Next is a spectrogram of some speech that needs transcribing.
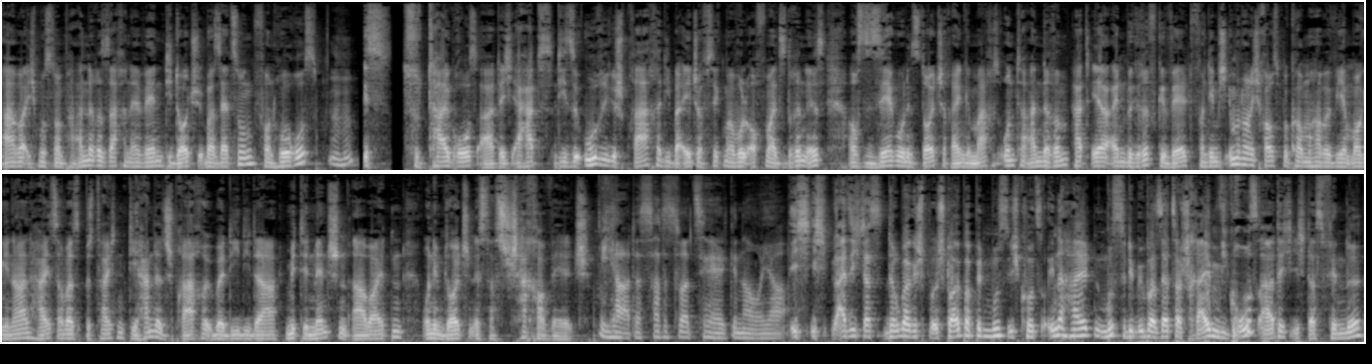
Aber ich muss noch ein paar andere Sachen erwähnen. Die deutsche Übersetzung von Horus mhm. ist total großartig. Er hat diese urige Sprache, die bei Age of Sigma wohl oftmals drin ist, auch sehr gut ins Deutsche reingemacht. Unter anderem hat er einen Begriff gewählt, von dem ich immer noch nicht rausbekommen habe, wie er im Original heißt, aber es bezeichnet die Handelssprache, über die die da mit den Menschen arbeiten. Und im Deutschen ist das Schacherwelsch. Ja, das hattest du erzählt, genau, ja. Ich, ich, als ich das darüber gestolpert bin, musste ich kurz innehalten, musste dem Übersetzer schreiben, wie großartig ich das finde.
